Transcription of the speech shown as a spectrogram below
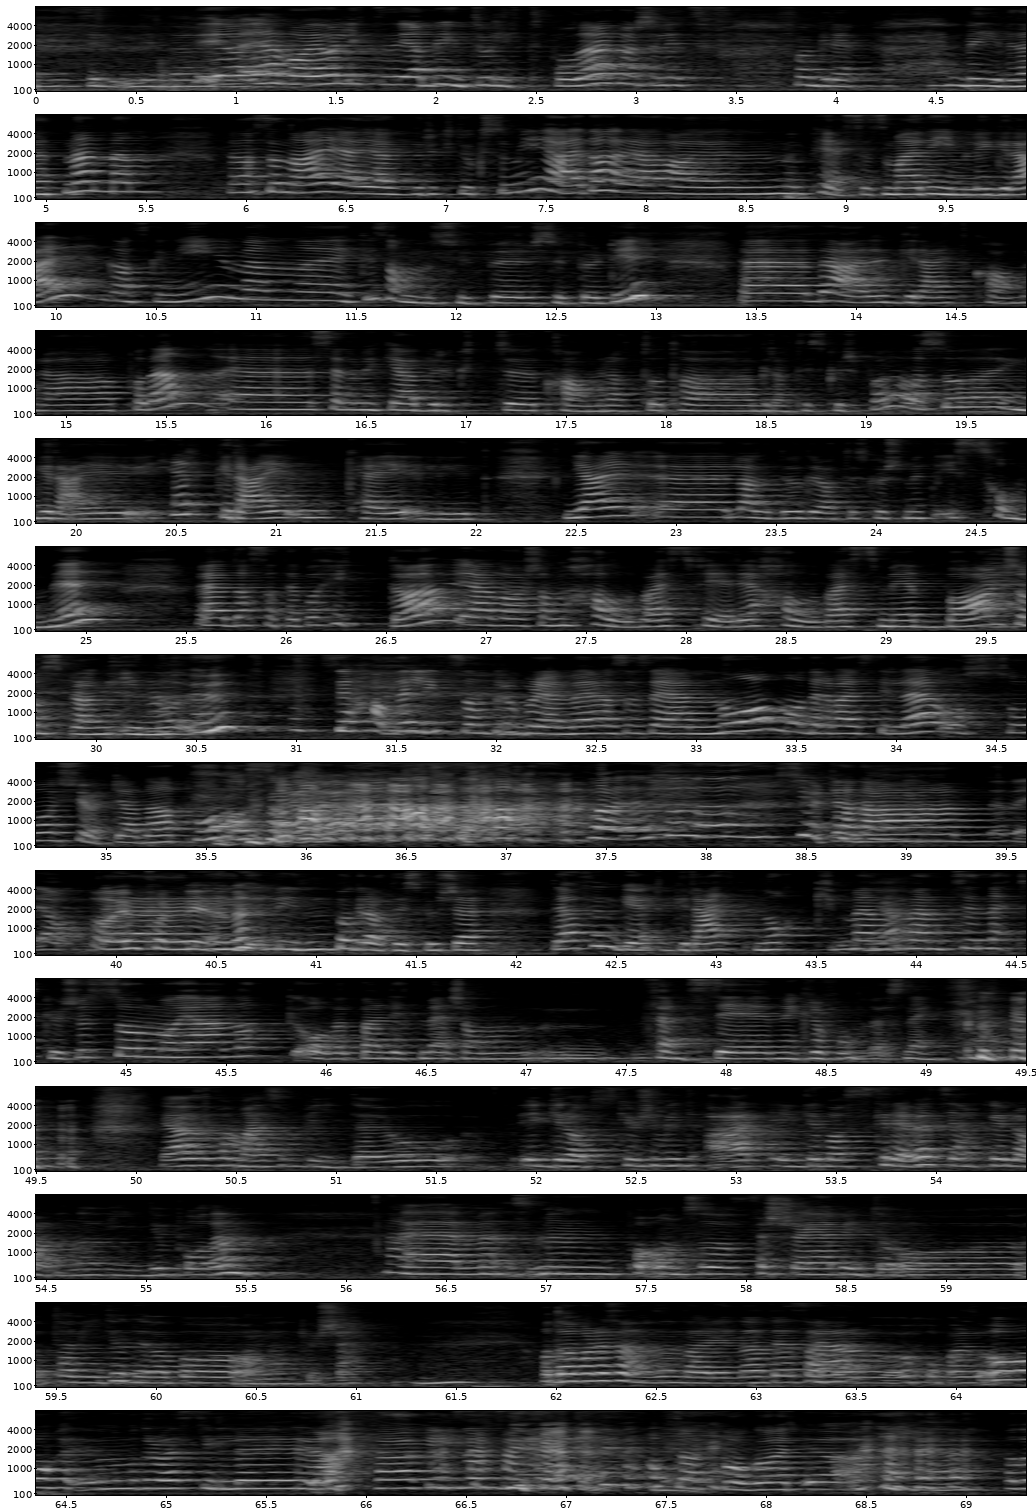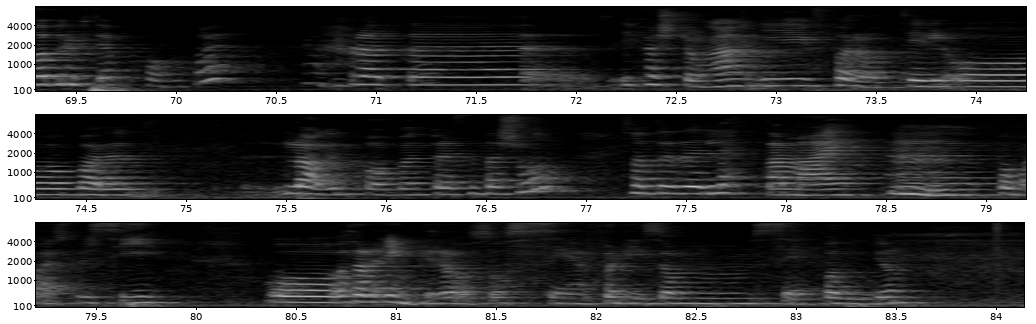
Ja, jeg, var jo litt, jeg begynte jo litt på det, kanskje litt forgrep begivenhetene. Men, men altså nei, jeg, jeg brukte jo ikke så mye, jeg da. Jeg har en PC som er rimelig grei, ganske ny, men eh, ikke sånn super, superdyr. Eh, Det er et greit kamera på den, eh, selv om ikke jeg har brukt eh, kamera til å ta gratiskurs på. Og så grei, helt grei, ok lyd. Jeg eh, lagde jo gratiskurset mitt i sommer. Eh, Da satt jeg på hytta. Jeg var sånn halvveis ferie, halvveis med barn som sprang inn og ut. Så jeg hadde litt sånn problemer. Og så sa jeg nå må dere være stille. Og så kjørte jeg da på. Og så, altså, så kjørte jeg da ja, Å, lyden på gratiskurset. Det har fungert greit nok. Men, Ja. men til nettkurset så må jeg nok over på en litt mer sånn mm, fancy mikrofonløsning. Ja, altså For meg så begynte jeg jo Gratiskurset mitt er egentlig bare skrevet, så jeg har ikke laga noen video på den. Eh, men, men på første gang jeg begynte å ta video, det var på online-kurset. Og da var det samme som der inne. At jeg sa Ja. og håpa liksom, Å, nå må dere være stille. Opptak, ikke sant? Opptak pågår. ja. Og da brukte jeg powerpoint. For at eh, i første omgang i forhold til å bare lage en powerpoint-presentasjon, sånn at det letta meg eh, på hva jeg skulle si. Og så er det enklere også å se for de som ser på videoen.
